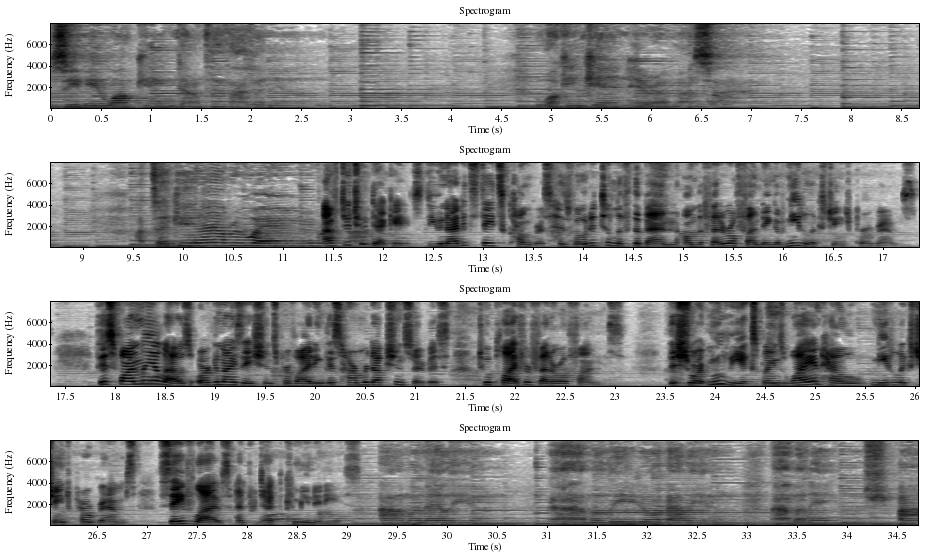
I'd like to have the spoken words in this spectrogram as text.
See me walking down Fifth Avenue Walking kin here at my side I take it everywhere After two decades, the United States Congress has voted to lift the ban on the federal funding of needle exchange programs. This finally allows organizations providing this harm reduction service to apply for federal funds. This short movie explains why and how needle exchange programs save lives and protect communities. I'm an alien, I'm a legal alien, I'm an alien.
